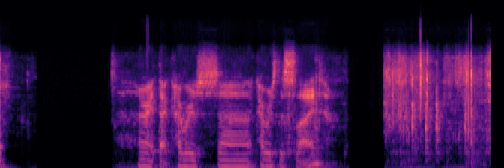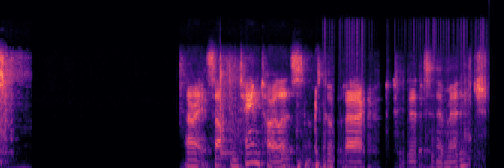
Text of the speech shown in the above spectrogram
All right, that covers uh, covers this slide. All right, self-contained toilets. Let's go back to this image.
